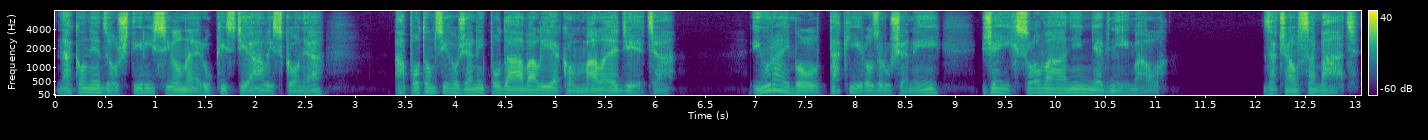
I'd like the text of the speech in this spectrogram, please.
Nakoniec ho štyri silné ruky stiahli z konia a potom si ho ženy podávali ako malé dieťa. Juraj bol taký rozrušený, že ich Slováni nevnímal. Začal sa báť.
